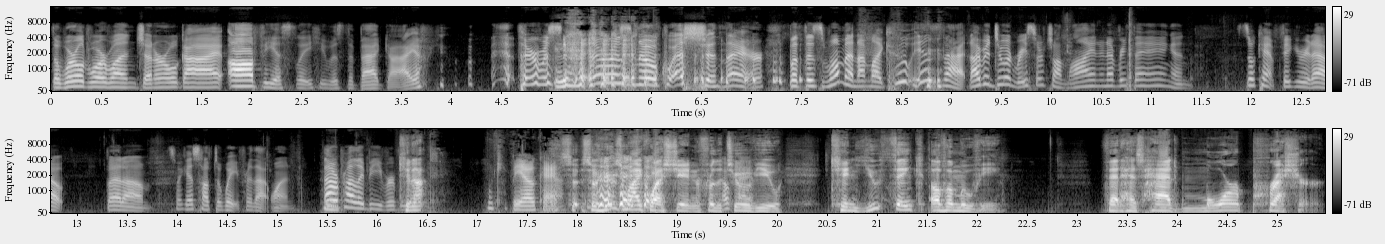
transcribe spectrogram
the World War One general guy. Obviously, he was the bad guy. there was there was no question there. But this woman, I'm like, who is that? And I've been doing research online and everything, and still can't figure it out. But um, so I guess I'll have to wait for that one. That would probably be revealed. Can I? Which will be okay. So, so here's my question for the two of you: Can you think of a movie that has had more pressure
